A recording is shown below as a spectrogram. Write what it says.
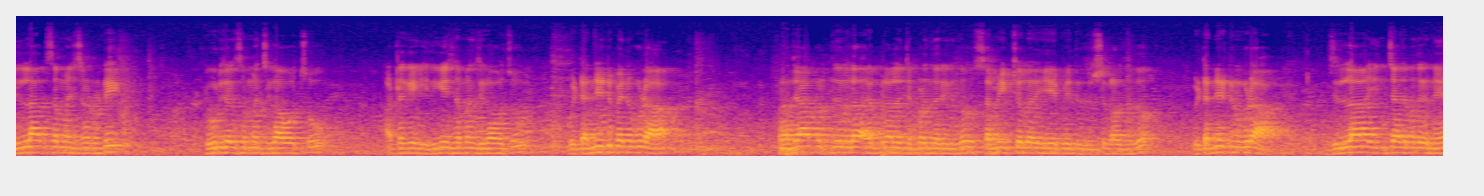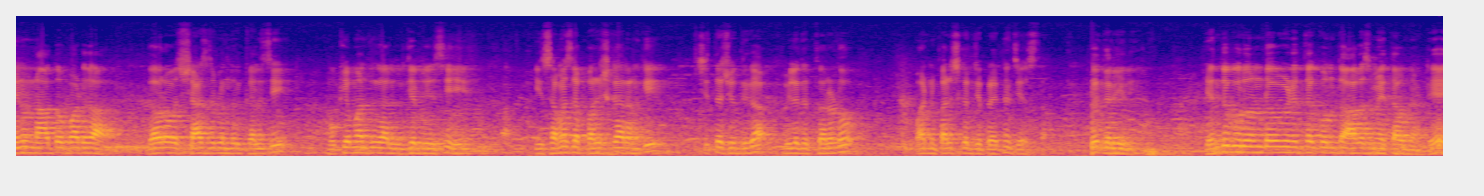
జిల్లాకు సంబంధించినటువంటి టూరిజంకి సంబంధించి కావచ్చు అట్లాగే ఇరిగేషన్ సంబంధించి కావచ్చు వీటన్నిటిపైన కూడా ప్రజాప్రతినిధుల అభిప్రాయాలు చెప్పడం జరిగిందో సమీక్షలో ఏవైతే దృష్టి కలుగుతుందో వీటన్నిటిని కూడా జిల్లా ఇన్ఛార్జ్ మంత్రి నేను నాతో పాటుగా గౌరవ శాసనసభ్యులందరూ కలిసి ముఖ్యమంత్రి గారు విజ్ఞప్తి చేసి ఈ సమస్యల పరిష్కారానికి చిత్తశుద్ధిగా వీళ్ళకి త్వరలో వాటిని పరిష్కరించే ప్రయత్నం చేస్తాం. జరిగింది. ఎందుకు రెండో విడత కొంత ఆలస్యం అవుతా ఉందంటే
